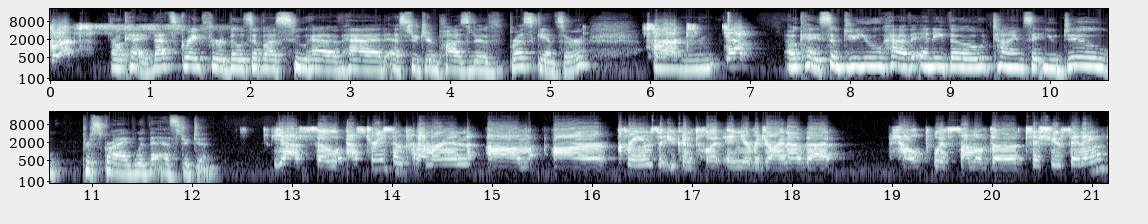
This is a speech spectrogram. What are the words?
Correct. Okay, that's great for those of us who have had estrogen positive breast cancer. Correct. Um, yep. Okay, so do you have any though times that you do prescribe with the estrogen? Yes, so Estrace and Premarin um, are creams that you can put in your vagina that help with some of the tissue thinning.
